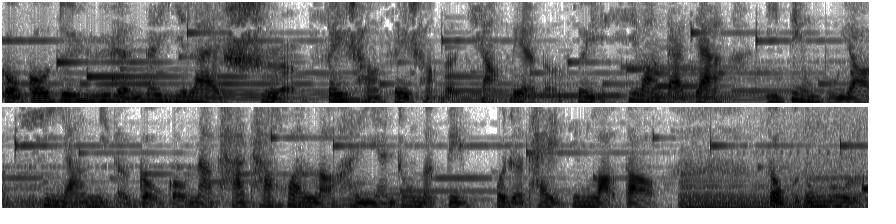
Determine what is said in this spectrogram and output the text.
狗狗对于人的依赖是非常非常的强烈的，所以希望大家一定不要弃养你的狗狗，哪怕它患了很严重的病，或者它已经老到走不动路了。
